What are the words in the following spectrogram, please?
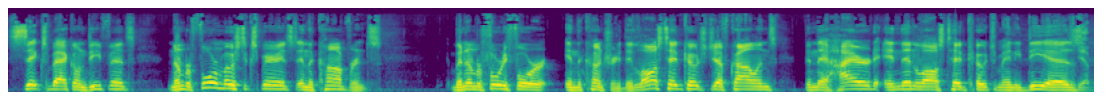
Six back on defense. Number four most experienced in the conference, but number forty-four in the country. They lost head coach Geoff Collins. Then they hired and then lost head coach Manny Diaz. Yep.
